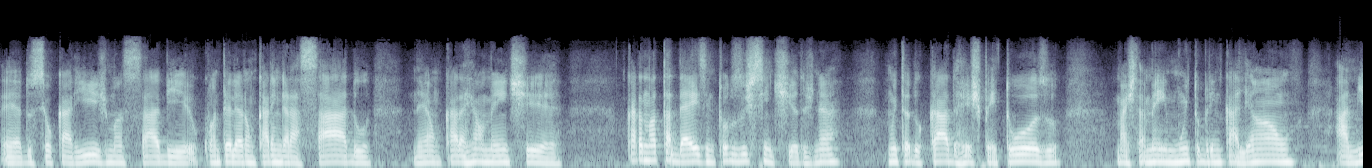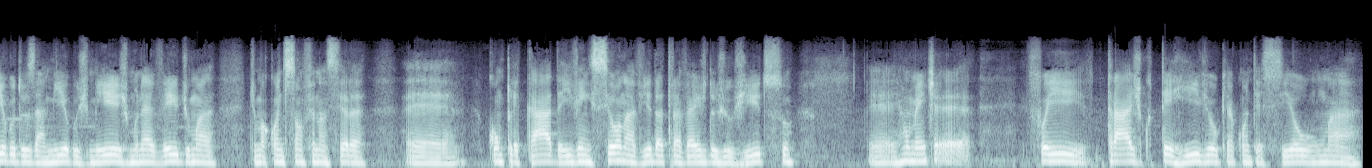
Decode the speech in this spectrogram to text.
é, do seu carisma, sabe o quanto ele era um cara engraçado, né? Um cara realmente, um cara nota 10 em todos os sentidos, né? Muito educado, respeitoso, mas também muito brincalhão, amigo dos amigos mesmo, né? Veio de uma, de uma condição financeira é, complicada e venceu na vida através do jiu-jitsu. É, realmente é, foi trágico, terrível o que aconteceu, uma,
